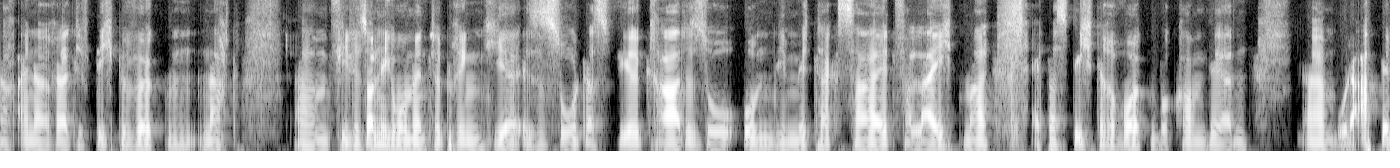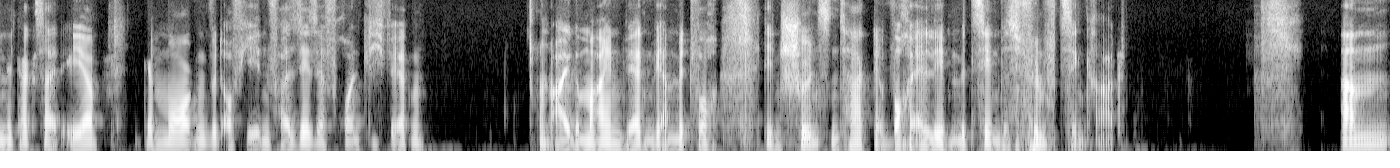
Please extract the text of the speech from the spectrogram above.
nach einer relativ dicht bewölkten Nacht ähm, viele sonnige Momente bringen. Hier ist es so, dass wir gerade so um die Mittagszeit vielleicht mal etwas dichtere Wolken bekommen werden ähm, oder ab der Mittagszeit eher. Der Morgen wird auf jeden Fall sehr, sehr freundlich werden. Und allgemein werden wir am Mittwoch den schönsten Tag der Woche erleben mit 10 bis 15 Grad. Am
